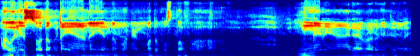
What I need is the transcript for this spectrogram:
അവന് സ്വതക്കയാണ് എന്ന് മുഹമ്മദ് മുസ്തഫ. ഇങ്ങനെ ആരാ പറഞ്ഞിട്ടുള്ളത്?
